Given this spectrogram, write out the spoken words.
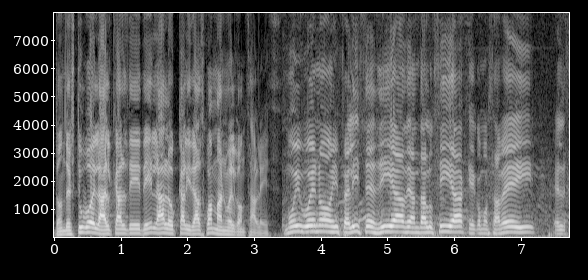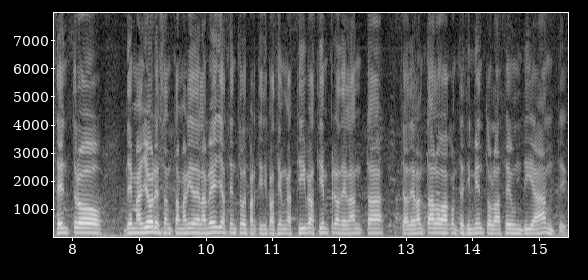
donde estuvo el alcalde de la localidad, Juan Manuel González. Muy buenos y felices días de Andalucía, que como sabéis, el centro de mayores Santa María de la Bella, centro de participación activa, siempre adelanta, se adelanta a los acontecimientos, lo hace un día antes.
